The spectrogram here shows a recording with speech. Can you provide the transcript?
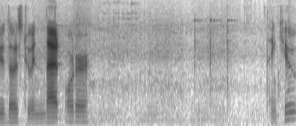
do those two in that order. Thank you.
